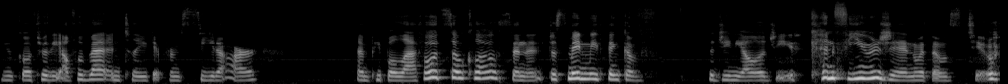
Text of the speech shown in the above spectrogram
you go through the alphabet until you get from C to R. And people laugh, oh, it's so close. And it just made me think of the genealogy confusion with those two.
